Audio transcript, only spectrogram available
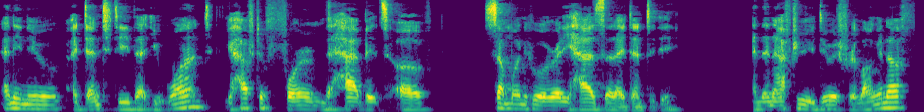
any new identity that you want, you have to form the habits of someone who already has that identity. And then after you do it for long enough,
